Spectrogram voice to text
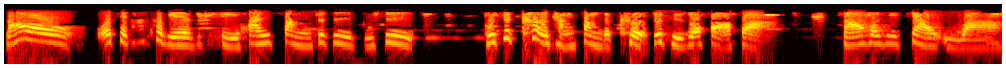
然后，而且他特别喜欢上，就是不是不是课堂上的课，就比如说画画，然后或是跳舞啊、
